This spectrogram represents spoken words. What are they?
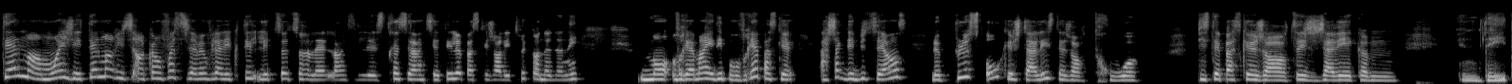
tellement moins. J'ai tellement réussi. Encore une fois, si jamais vous voulez écouter l'épisode sur le, stress et l'anxiété, parce que genre les trucs qu'on a donnés m'ont vraiment aidé pour vrai, parce que à chaque début de séance, le plus haut que j'étais allée, c'était genre 3. Puis c'était parce que, genre, tu sais, j'avais comme une date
